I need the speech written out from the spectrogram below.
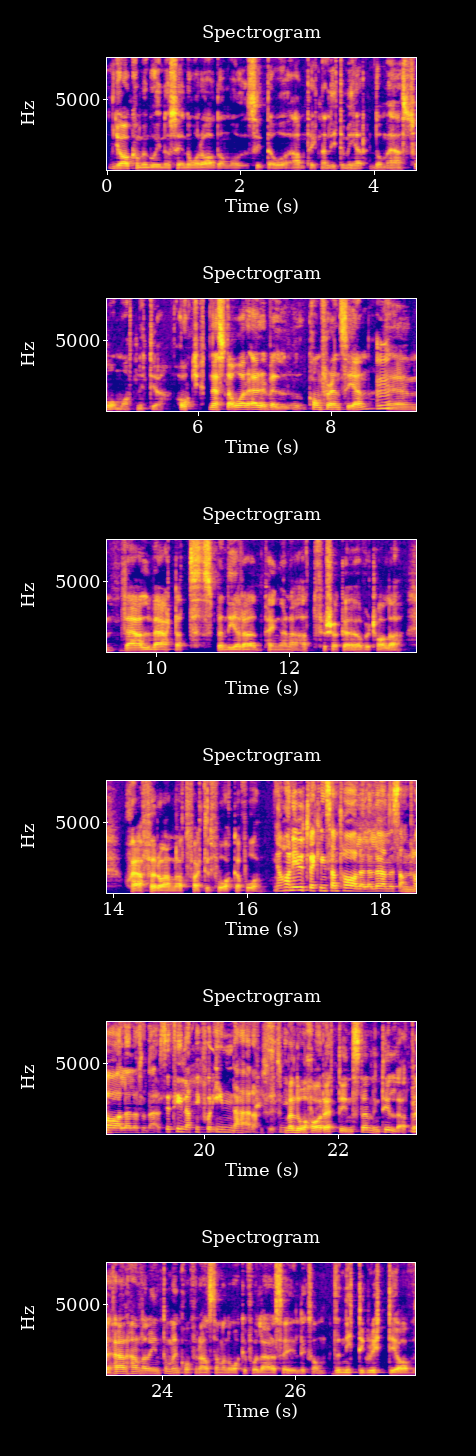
Jag kommer gå in och se några av dem och sitta och anteckna lite mer. De är så matnyttiga. Och nästa år är det väl konferens igen. Mm. Eh, väl värt att spendera pengarna att försöka övertala chefer och annat faktiskt få åka på. Ja, har ni utvecklingssamtal eller lönesamtal mm. eller sådär, se till att ni får in det här. Men då ha rätt inställning till det. Att mm. Det här handlar inte om en konferens där man åker för att lära sig liksom the nitty gritty av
